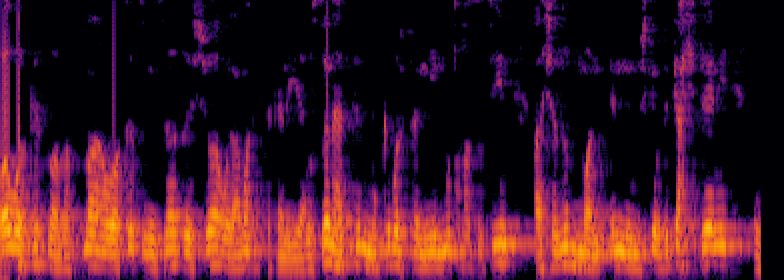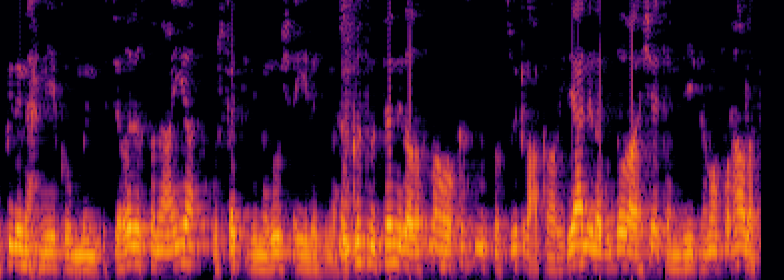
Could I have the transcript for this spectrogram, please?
واول قسم اضفناه هو قسم صيانه الشقق والعمارات السكنية. والصيانه هتتم من قبل فنيين متخصصين عشان نضمن ان المشكلة ما ترجعش تاني وكده نحميكم من استغلال الصناعية والفت اللي ملوش أي لازمة. القسم الثاني اللي اضفناه هو قسم التسويق العقاري. يعني لو بتدور على شيء تمليك هنوفرها لك.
